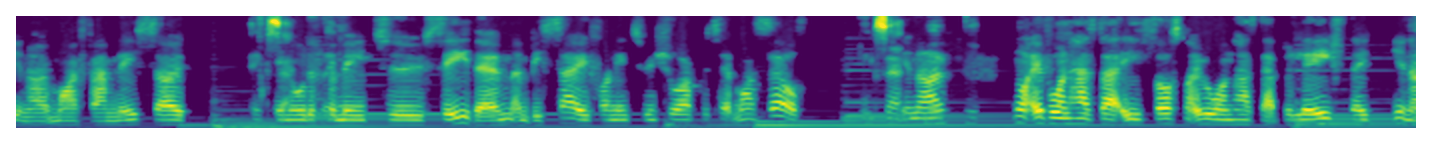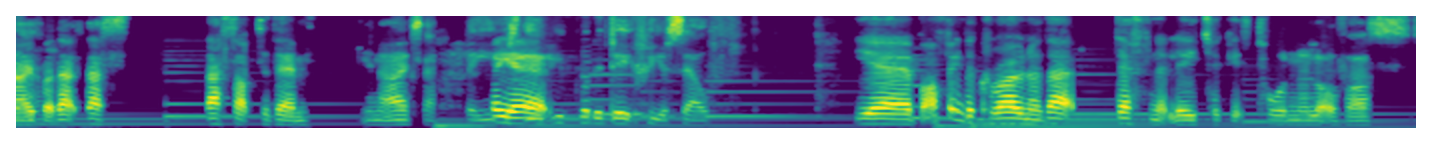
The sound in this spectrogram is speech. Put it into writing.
you know my family. So exactly in order for me to see them and be safe, I need to ensure I protect myself. exactly You know, Not everyone has that ethos. Not everyone has that belief. They, you know, Yeah. but that that's that's up to them. You know. exactly But You- yeah. you, you've got to do it for yourself Yeah, but I think the corona that definitely took its toll on a lot of us.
